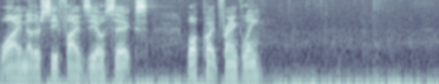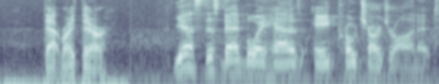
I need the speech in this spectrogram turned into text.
why another C5 Z06? Well, quite frankly, that right there. Yes, this bad boy has a ProCharger on it.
